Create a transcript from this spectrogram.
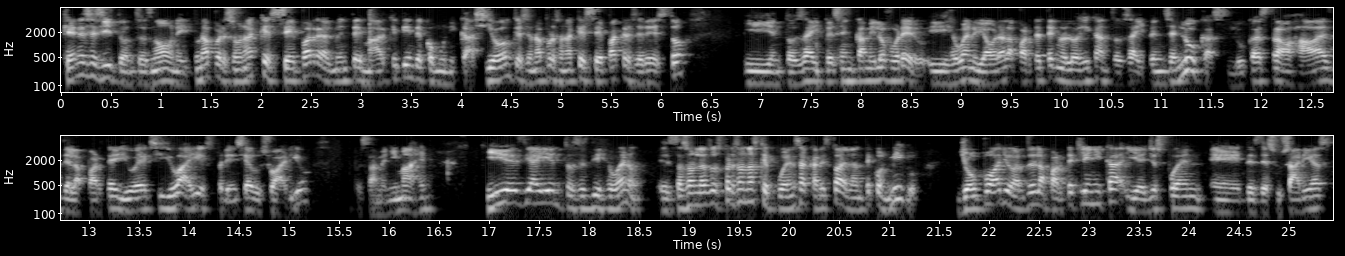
¿Qué necesito? Entonces, no, necesito una persona que sepa realmente marketing, de comunicación, que sea una persona que sepa crecer esto y entonces ahí pensé en Camilo Forero y dije, bueno, y ahora la parte tecnológica, entonces ahí pensé en Lucas. Lucas trabajaba desde la parte de UX y UI, experiencia de usuario, pues también imagen. Y desde ahí entonces dije, bueno, estas son las dos personas que pueden sacar esto adelante conmigo. Yo puedo ayudar desde la parte clínica y ellos pueden eh, desde sus áreas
